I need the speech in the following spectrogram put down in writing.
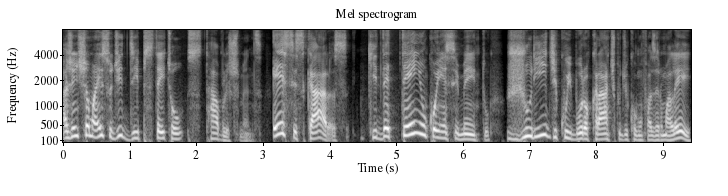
A gente chama isso de Deep State Establishment. Esses caras que detêm o conhecimento jurídico e burocrático de como fazer uma lei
